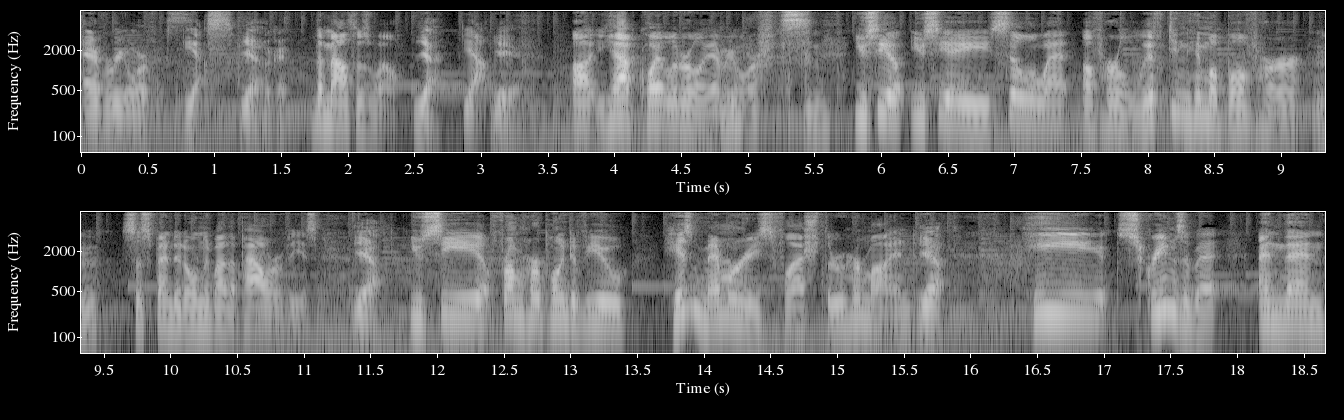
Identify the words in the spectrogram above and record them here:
every orifice. yes, Yeah. Okay. the mouth as well. Yeah. Yeah. Yeah. yeah. Uh, yeah, quite literally every Mm-hmm. orifice. You see a you see a silhouette of her lifting him above her, suspended only by the power of these. Yeah. You see from her point of view, his memories flash through her mind. Yeah. He screams a bit and then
